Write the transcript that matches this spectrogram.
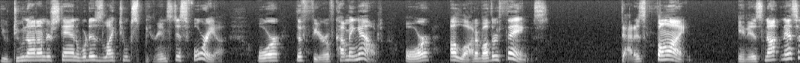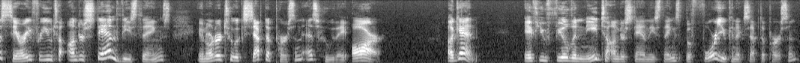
You do not understand what it is like to experience dysphoria, or the fear of coming out, or a lot of other things. That is fine. It is not necessary for you to understand these things in order to accept a person as who they are. Again, if you feel the need to understand these things before you can accept a person,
